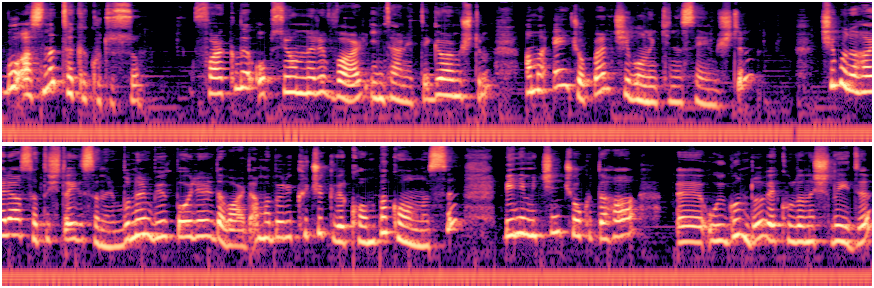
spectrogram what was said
Bu aslında takı kutusu farklı opsiyonları var internette görmüştüm ama en çok ben Chibo'nunkini sevmiştim. Chibo da hala satıştaydı sanırım. Bunların büyük boyları da vardı ama böyle küçük ve kompak olması benim için çok daha e, uygundu ve kullanışlıydı.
